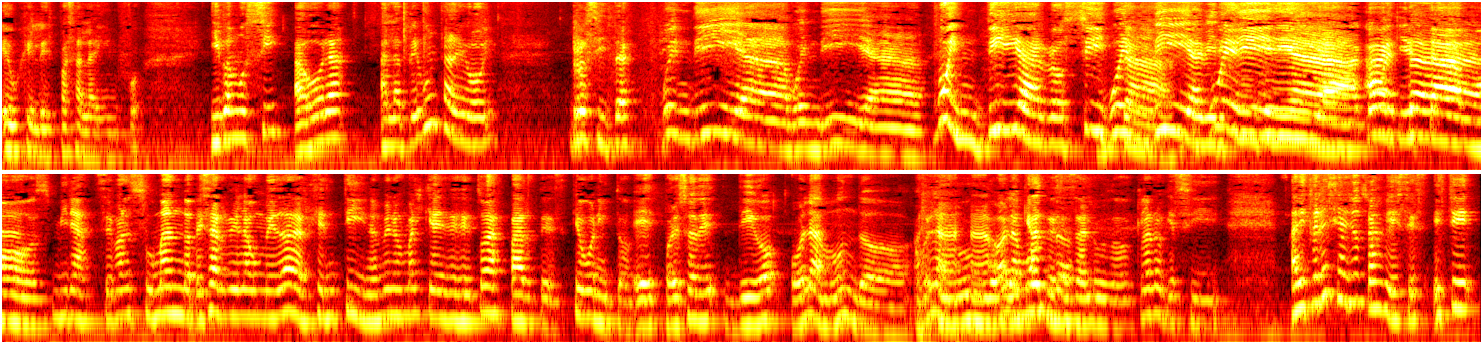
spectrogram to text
Euge les pasa la info. Y vamos sí ahora a la pregunta de hoy. Rosita, Buen día, buen día. Buen día, Rosita. Buen día, Virginia. ¿Cómo Aquí estamos. Mira, se van sumando a pesar de la humedad argentina. Menos mal que hay desde todas partes. Qué bonito. Eh, por eso digo, hola mundo. Hola mundo. hola mundo. ese saludo. Claro que sí. A diferencia de otras veces, este,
